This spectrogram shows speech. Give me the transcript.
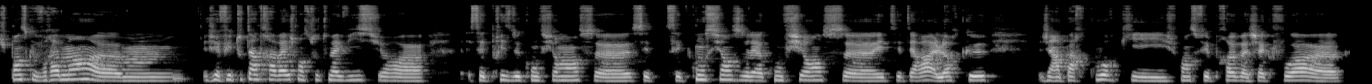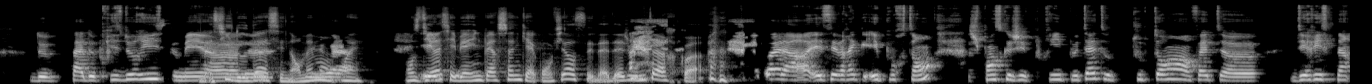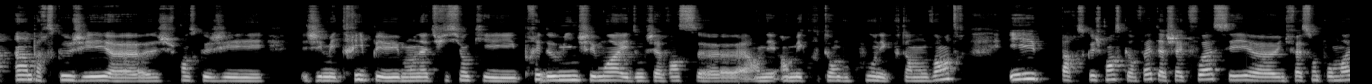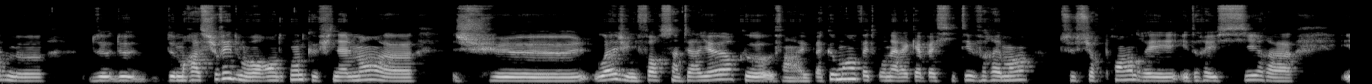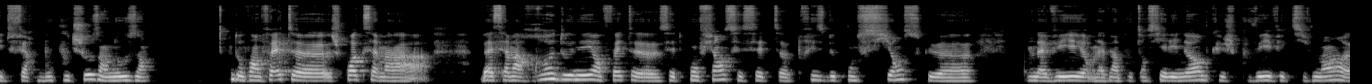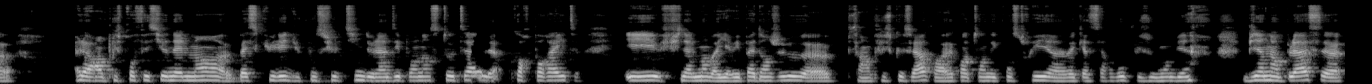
je pense que vraiment euh, j'ai fait tout un travail je pense toute ma vie sur euh, cette prise de confiance euh, cette, cette, conscience de la confiance etc alors que j'ai un parcours qui je pense fait preuve à chaque fois de pas de prise de risque mais bah, si d'audace énormément ouais on se dirait, c'est bien une personne qui a confiance, c'est Nadège Winter, quoi. voilà. Et c'est vrai que, et pourtant, je pense que j'ai pris peut-être tout le temps, en fait, euh, des risques d'un, un, parce que j'ai, euh, je pense que j'ai, j'ai mes tripes et mon intuition qui prédomine chez moi et donc j'avance euh, en, en m'écoutant beaucoup, en écoutant mon ventre et parce que je pense qu'en fait à chaque fois c'est une façon pour moi de me de, de, de me rassurer, de me rendre compte que finalement je ouais j'ai une force intérieure que enfin pas que moi en fait qu'on a la capacité vraiment de se surprendre et, et de réussir euh, et de faire beaucoup de choses en osant. Donc en fait euh, je crois que ça m'a bah, ça m'a redonné en fait euh, cette confiance et cette prise de conscience que on avait on avait un potentiel énorme que je pouvais effectivement alors en plus professionnellement basculer du consulting de l'indépendance totale corporate et finalement, bah, il n'y avait pas d'enjeu, euh, plus que ça. Quoi. Quand on est construit avec un cerveau plus ou moins bien bien en place, euh,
